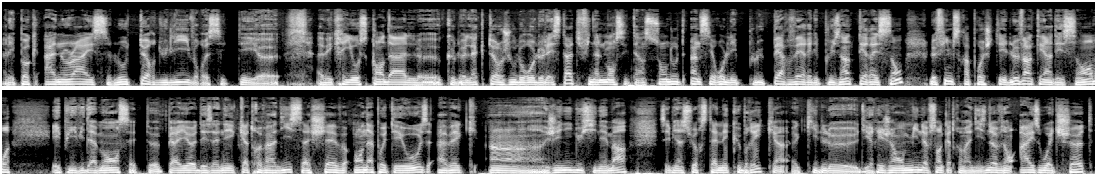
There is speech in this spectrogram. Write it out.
À l'époque, Anne Rice, l'auteur du livre, c'était euh, avait crié au scandale euh, que l'acteur joue le rôle de Lestat. Finalement, c'était sans doute un de ses rôles les plus pervers et les plus intéressants. Le film sera projeté le 21 décembre. Et puis évidemment, cette période des années 90 s'achève en apothéose avec un génie du cinéma. C'est bien sûr Stanley Kubrick euh, qui le dirigeait en 1999 dans Eyes Wide Shut.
